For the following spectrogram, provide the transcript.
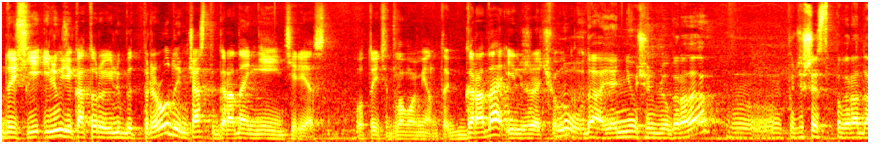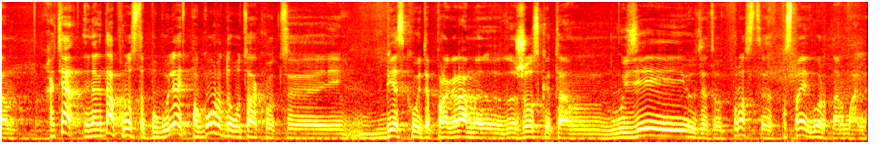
Ну, то есть и люди, которые любят природу, им часто города не интересны. Вот эти два момента. Города и лежачий отдых. Ну да, я не очень люблю города, путешествия по городам. Хотя иногда просто погулять по городу вот так вот, э, без какой-то программы жесткой там музей, вот это вот, просто посмотреть город нормально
